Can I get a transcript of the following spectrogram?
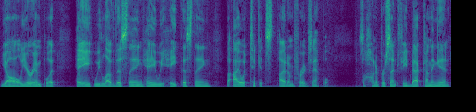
y'all, your input. Hey, we love this thing. Hey, we hate this thing. The Iowa tickets item, for example, it's 100% feedback coming in.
